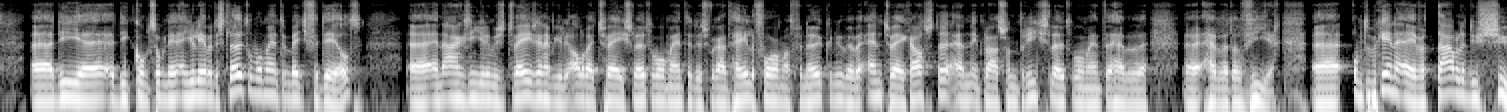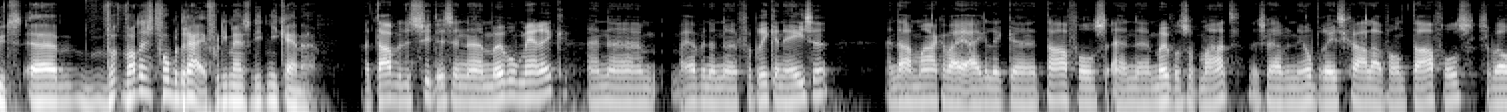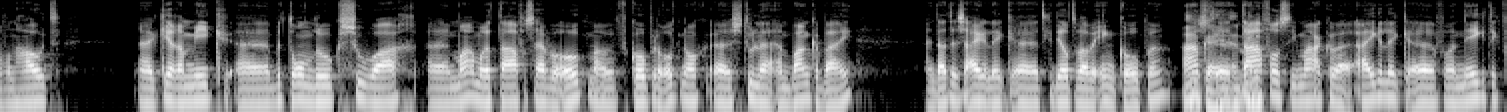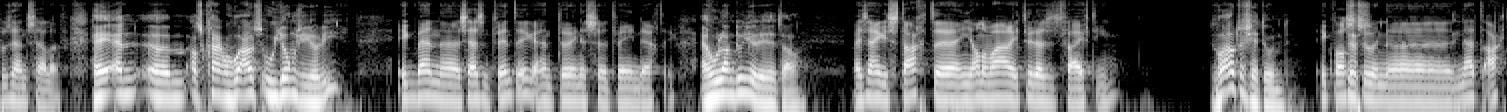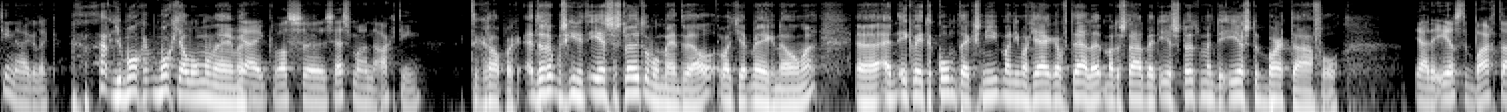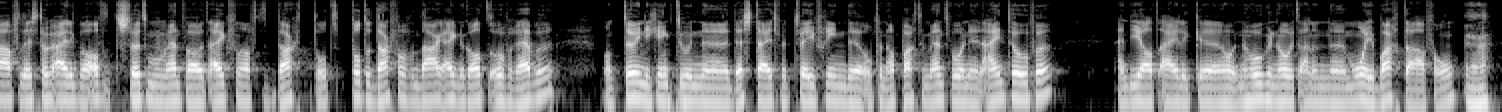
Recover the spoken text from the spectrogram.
die, die komt zo meteen. En jullie hebben de sleutelmomenten een beetje verdeeld. Uh, en aangezien jullie met z'n twee zijn, hebben jullie allebei twee sleutelmomenten. Dus we gaan het hele format verneuken nu. We hebben en twee gasten. En in plaats van drie sleutelmomenten hebben we, uh, hebben we er vier. Uh, om te beginnen even, Table du Sud. Ehm, wat is het voor bedrijf, voor die mensen die het niet kennen? Table du Sud is een meubelmerk. En ehm, wij hebben een fabriek in Hezen. En daar maken wij eigenlijk tafels en meubels op maat. Dus we hebben een heel breed scala van tafels. Zowel van hout, uh, keramiek, uh, betonlook, soewar, uh, marmeren tafels hebben we ook, maar we verkopen er ook nog stoelen en banken bij. En dat is eigenlijk het gedeelte waar we inkopen. Ah, dus de tafels die maken we eigenlijk voor 90% zelf. Hey, en um, als ik vraag hoe, oud, hoe jong zijn jullie? Ik ben 26 en Teun is 32. En hoe lang doen jullie dit al? Wij zijn gestart in januari 2015. Hoe oud was je toen? Ik was dus- toen uh, net 18 eigenlijk. je mocht, mocht je al ondernemen? Ja, ik was uh, zes maanden 18. Te grappig. En dat is ook misschien het eerste sleutelmoment wel, wat je hebt meegenomen. Uh, en ik weet de context niet, maar die mag jij gaan vertellen. Maar er staat bij het eerste sleutelmoment de eerste bartafel. Ja, de eerste bartafel is toch eigenlijk wel altijd het sleutelmoment... waar we het eigenlijk vanaf de dag tot, tot de dag van vandaag eigenlijk nog altijd over hebben. Want Teun die ging toen destijds met twee vrienden op een appartement wonen in Eindhoven... En die had eigenlijk uh, een hoge nood aan een uh, mooie bartafel. Ja.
